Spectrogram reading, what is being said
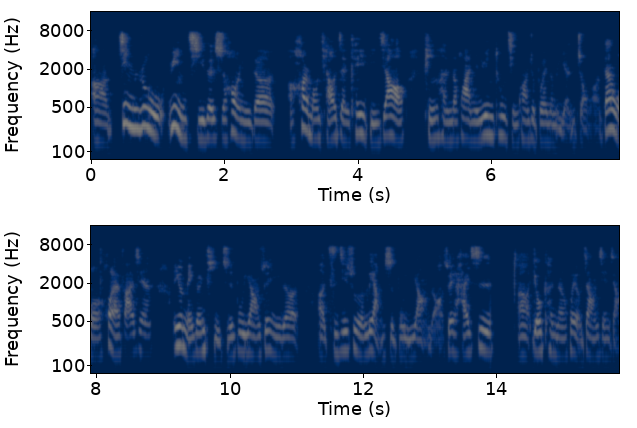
呃进入孕期的时候，你的荷尔蒙调整可以比较平衡的话，你的孕吐情况就不会那么严重了。但我后来发现，因为每个人体质不一样，所以你的呃雌激素的量是不一样的哦，所以还是。啊、呃，有可能会有这样的现象，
